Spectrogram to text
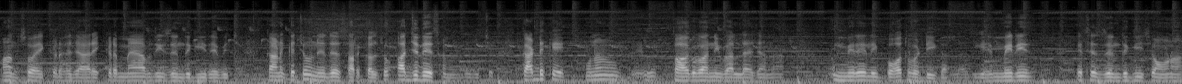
500 ਏਕੜ 1000 ਏਕੜ ਮੈਂ ਆਪਦੀ ਜ਼ਿੰਦਗੀ ਦੇ ਵਿੱਚ ਕਣਕ ਝੋਨੇ ਦੇ ਸਰਕਲ ਚੋਂ ਅੱਜ ਦੇ ਸਮੇਂ ਦੇ ਵਿੱਚ ਕੱਢ ਕੇ ਉਹਨਾਂ ਨੂੰ ਬਾਗਬਾਨੀ ਵੱਲ ਲੈ ਜਾਣਾ ਮੇਰੇ ਲਈ ਬਹੁਤ ਵੱਡੀ ਗੱਲ ਹੈ ਜੀ। ਇਹ ਮੇਰੀ ਇੱਥੇ ਜ਼ਿੰਦਗੀ 'ਚ ਆਉਣਾ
